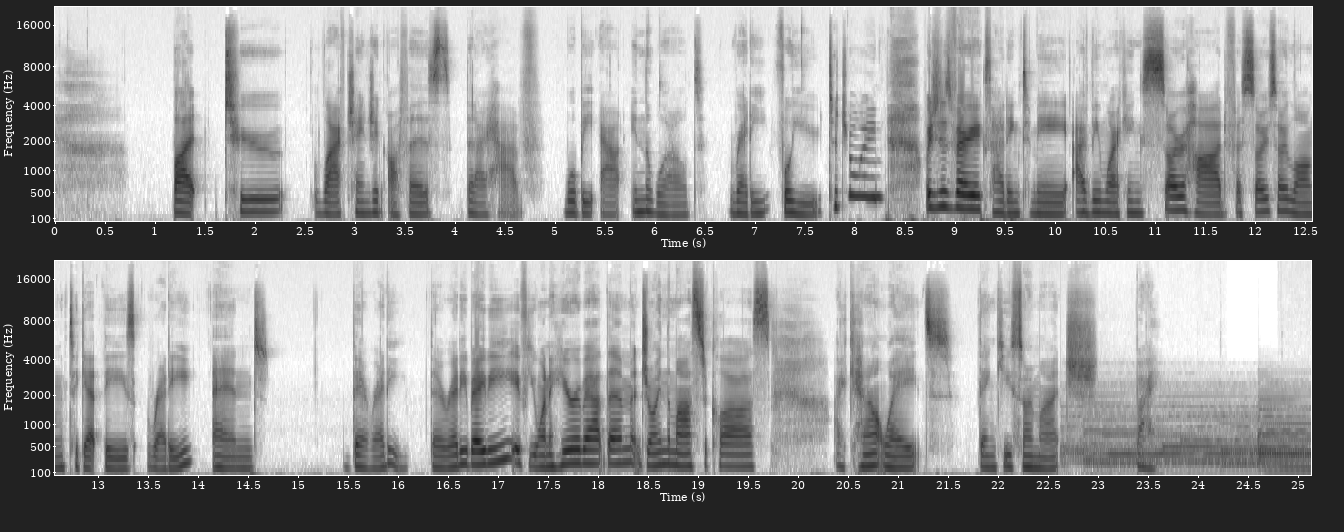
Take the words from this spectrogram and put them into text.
but two life changing offers that I have will be out in the world ready for you to join, which is very exciting to me. I've been working so hard for so, so long to get these ready, and they're ready. They're ready, baby. If you want to hear about them, join the masterclass. I cannot wait. Thank you so much. Bye.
